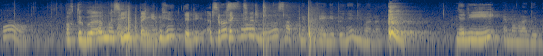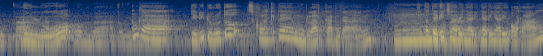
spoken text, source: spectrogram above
wow waktu gue masih pengennya jadi terus lo arsitektur. dulu submit kayak gitunya gimana Jadi emang lagi buka Dulu. atau lomba atau gimana enggak. Jadi dulu tuh sekolah kita yang menggelarkan kan. Hmm, Kita jadi cari nyari nyari nyari orang.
